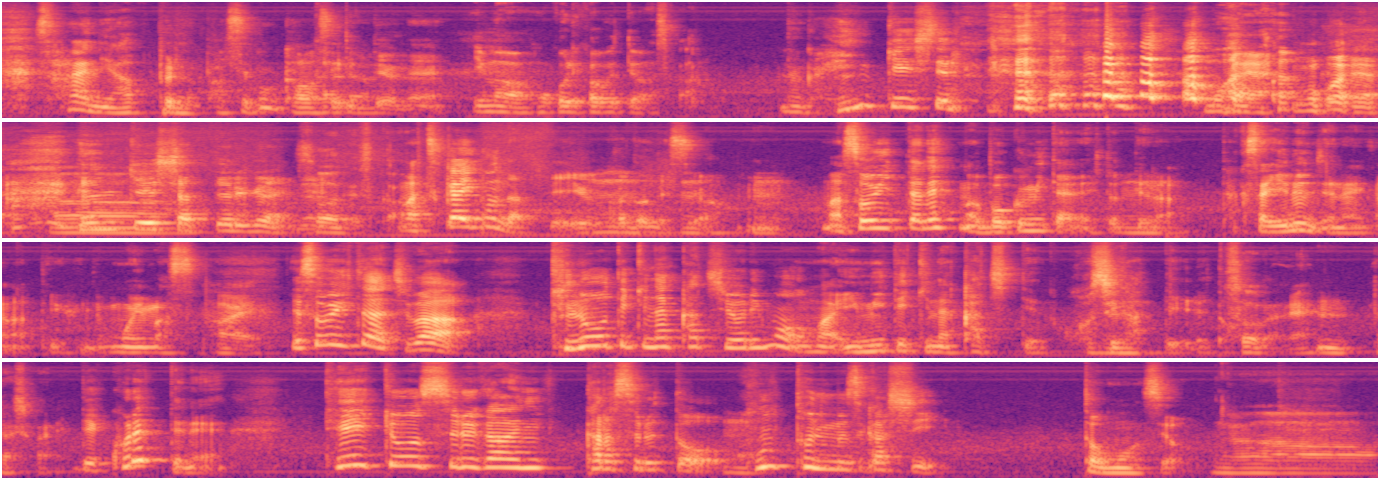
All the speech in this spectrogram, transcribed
さらにアップルのパソコン買わせるっていうね。今は埃かぶってますか？なんか変形してる。もはや。もはや。変形しちゃってるぐらいね。そうですか。まあ、使い込んだっていうことですよ、うんうんうん。まあ、そういったね、まあ、僕みたいな人っていうのはうん。たくさんいるんじゃないかなというふうに思います。はい。でそういう人たちは機能的な価値よりも、まあ、意味的な価値っていうのを欲しがっていると、そうだね。うん。確かに。でこれってね提供する側にからするとうん。本当に難しいと思うんですよ。あ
